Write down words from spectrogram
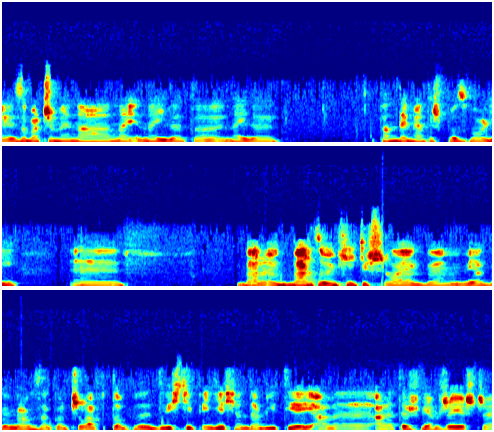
Y, Zobaczymy, na, na, na, ile, to, na ile pandemia też pozwoli. Bar- Bardzo bym się cieszyła, jakbym, jakbym rok zakończyła w top 250 WTA, ale, ale też wiem, że jeszcze,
